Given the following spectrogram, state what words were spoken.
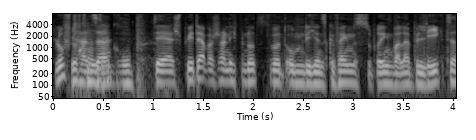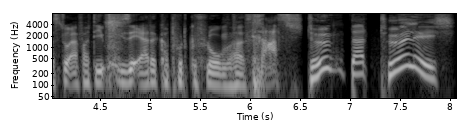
Lufthansa, Lufthansa Group. der später wahrscheinlich benutzt wird, um dich ins Gefängnis zu bringen, weil er belegt, dass du einfach die, diese Erde kaputt geflogen hast. Krass, stimmt, natürlich.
